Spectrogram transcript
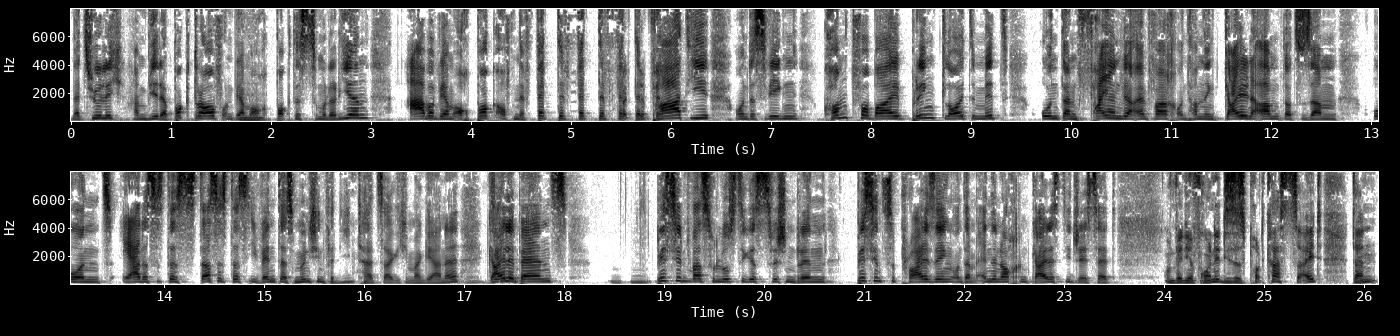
Natürlich haben wir da Bock drauf und wir Mhm. haben auch Bock, das zu moderieren. Aber wir haben auch Bock auf eine fette, fette, fette fette. Party. Und deswegen kommt vorbei, bringt Leute mit und dann feiern wir einfach und haben einen geilen Abend da zusammen. Und ja, das ist das, das ist das Event, das München verdient hat, sage ich immer gerne. Geile Bands, bisschen was so Lustiges zwischendrin, bisschen surprising und am Ende noch ein geiles DJ-Set. Und wenn ihr Freunde dieses Podcasts seid, dann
